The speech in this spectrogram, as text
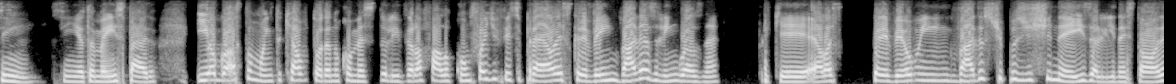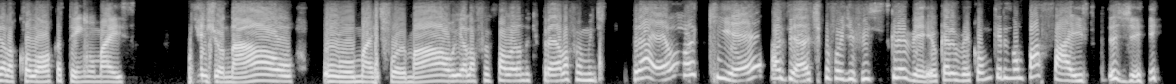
Sim, sim, eu também espero. E eu gosto muito que a autora, no começo do livro, ela fala o quão foi difícil para ela escrever em várias línguas, né? Porque ela escreveu em vários tipos de chinês ali na história. Ela coloca, tem o mais regional, ou mais formal, e ela foi falando que para ela foi muito. Para ela, que é asiática, foi difícil escrever. Eu quero ver como que eles vão passar isso pra gente.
